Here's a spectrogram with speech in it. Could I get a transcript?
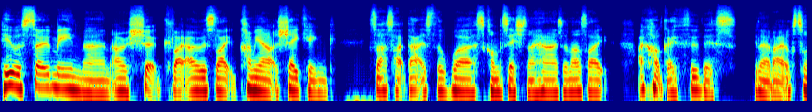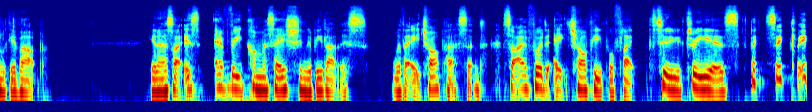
he was so mean, man. I was shook. Like I was like coming out shaking because I was like, that is the worst conversation I had. And I was like, I can't go through this. You know, like I was sort of give up. You know, it's like, it's every conversation to be like this with an HR person. So I've avoided HR people for like two, three years, basically,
